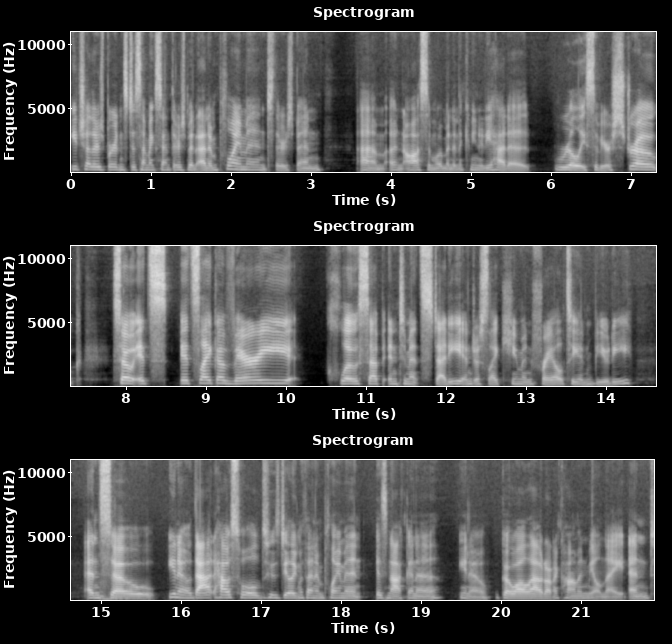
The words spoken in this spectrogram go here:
each other's burdens to some extent. There's been unemployment. There's been um, an awesome woman in the community had a really severe stroke. So it's it's like a very close up, intimate study and just like human frailty and beauty. And mm-hmm. so, you know, that household who's dealing with unemployment is not going to you know go all out on a common meal night and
